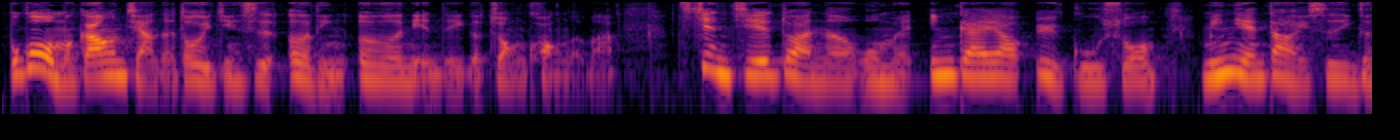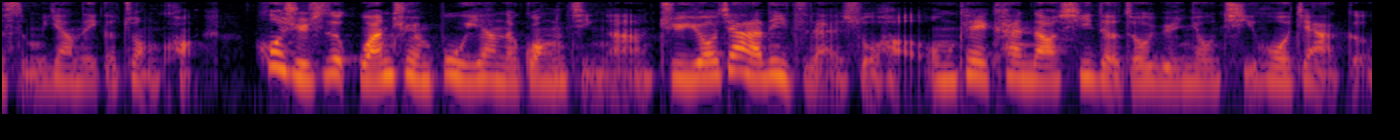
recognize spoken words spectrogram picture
不过我们刚刚讲的都已经是二零二二年的一个状况了嘛。现阶段呢，我们应该要预估说明年到底是一个什么样的一个状况，或许是完全不一样的光景啊。举油价的例子来说，好，我们可以看到西德州原油期货价格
